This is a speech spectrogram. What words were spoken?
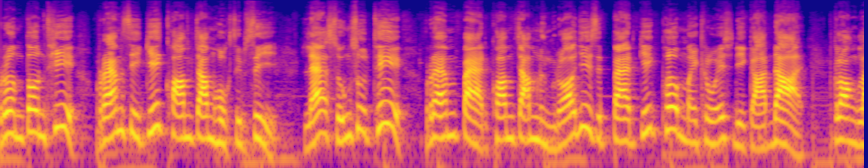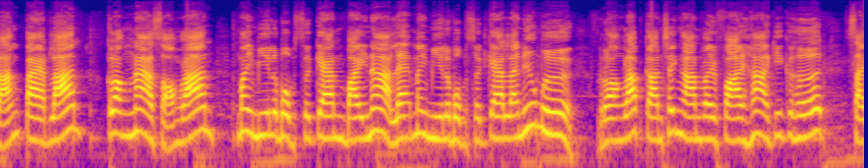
เริ่มต้นที่ RAM 4 g b ความจำ 64 และสูงสุดที่ RAM 8ความจำ 128 g b เพิ่ม Micro SD card ได้ กล้องหลัง 8 ล้าน กล้องหน้า 2 ล้าน ไม่มีระบบสแกนใบหน้า และไม่มีระบบสแกนลายนิ้วมือ รองรับการใช้งาน Wi-Fi 5 GHz ใส่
